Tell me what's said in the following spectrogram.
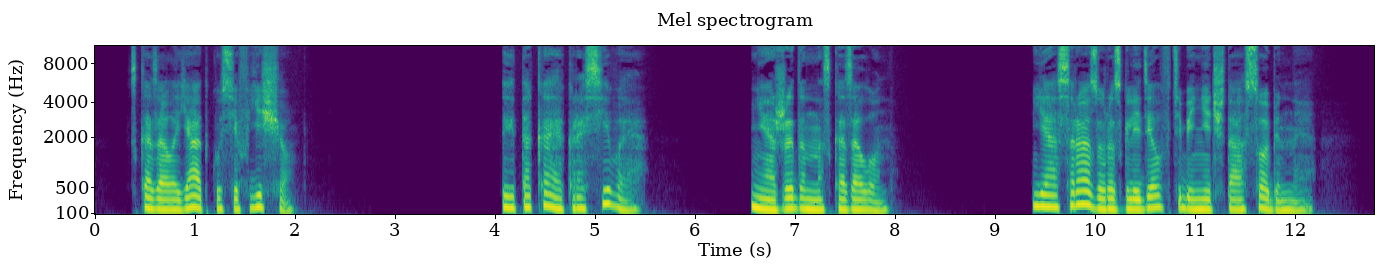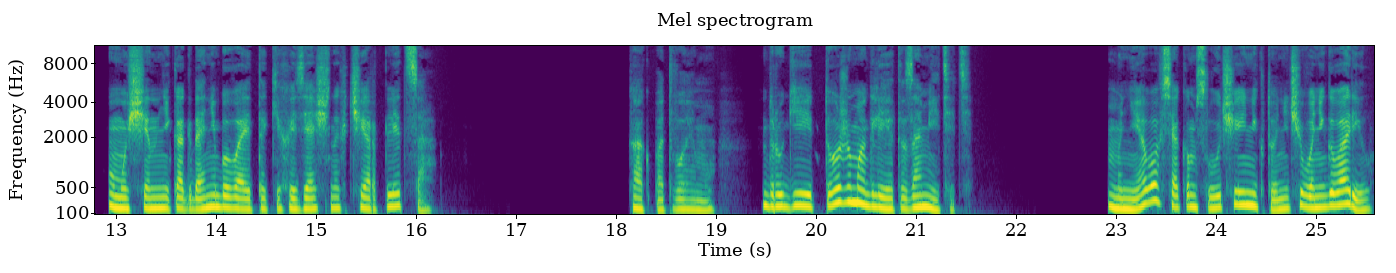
— сказала я, откусив еще. «Ты такая красивая», — неожиданно сказал он. Я сразу разглядел в тебе нечто особенное. У мужчин никогда не бывает таких изящных черт лица. Как, по-твоему, другие тоже могли это заметить? Мне, во всяком случае, никто ничего не говорил.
